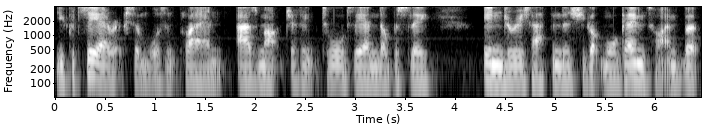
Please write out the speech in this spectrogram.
you could see Eriksson wasn't playing as much I think towards the end obviously. Injuries happened and she got more game time but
